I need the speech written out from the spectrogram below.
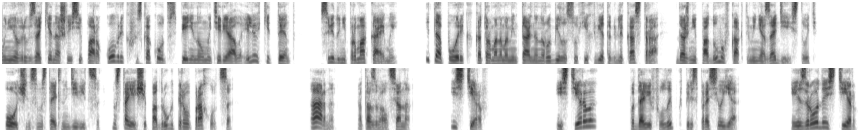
У нее в рюкзаке нашлись и пара ковриков из какого-то вспененного материала, и легкий тент, с виду непромокаемый, и топорик, которым она моментально нарубила сухих веток для костра, даже не подумав как-то меня задействовать. Очень самостоятельная девица, настоящая подруга первопроходца. «Арна», — отозвалась она, — «Истеров». «Истерова?» — подавив улыбку, переспросил я. «Из рода Истер»,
